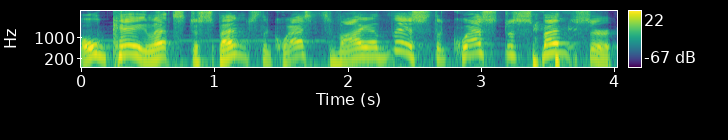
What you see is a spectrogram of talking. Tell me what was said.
Okay, let's dispense the quests via this, the quest dispenser.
